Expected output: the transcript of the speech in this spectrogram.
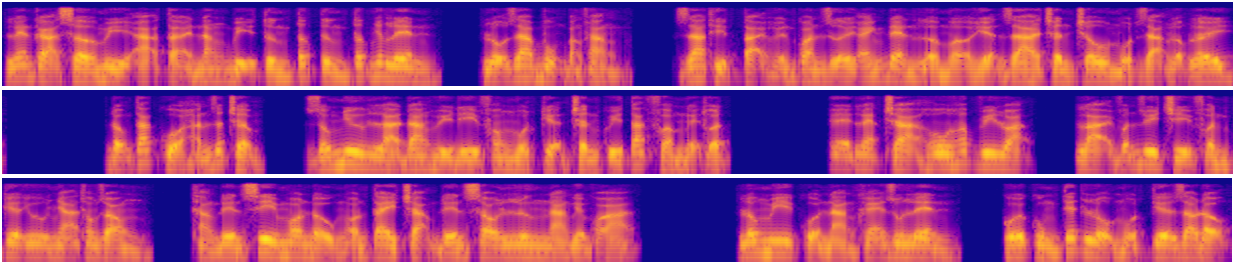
Len cả sờ mị ạ tài năng bị từng tấc từng tấc nhấc lên, lộ ra bụng bằng thẳng da thịt tại huyền quan dưới ánh đèn lờ mờ hiện ra chân trâu một dạng lộng lẫy. Động tác của hắn rất chậm, giống như là đang hủy đi phong một kiện chân quý tác phẩm nghệ thuật. Hệ lẹt trà hô hấp vi loạn, lại vẫn duy trì phần kia ưu nhã thong dong, thẳng đến simon đầu ngón tay chạm đến sau lưng nàng liếm khóa. Lông mi của nàng khẽ run lên, cuối cùng tiết lộ một tia dao động.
